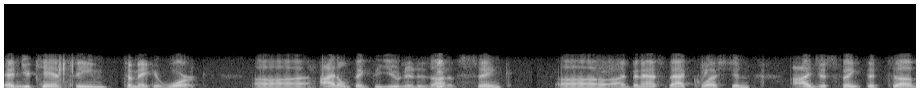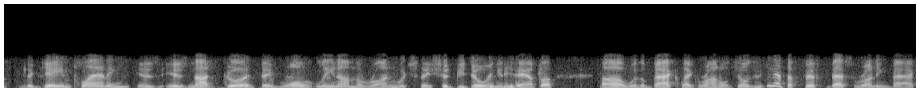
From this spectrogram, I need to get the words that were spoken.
and you can't seem to make it work. Uh, I don't think the unit is out of sync. Uh, I've been asked that question. I just think that uh, the game planning is is not good. They won't lean on the run, which they should be doing in Tampa, uh, with a back like Ronald Jones. You got the fifth best running back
